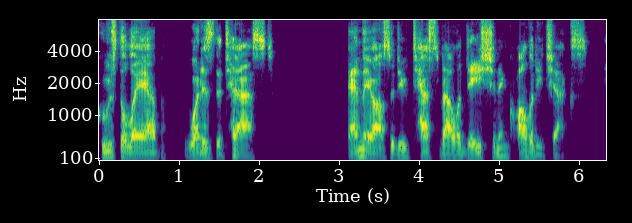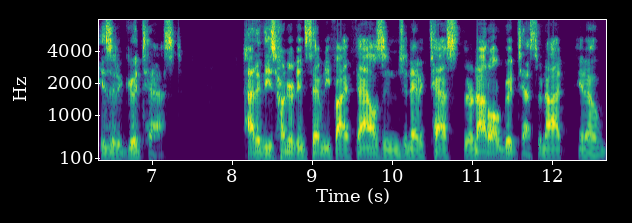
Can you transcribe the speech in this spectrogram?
Who's the lab? What is the test? And they also do test validation and quality checks. Is it a good test? Out of these 175,000 genetic tests, they're not all good tests. They're not, you know,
